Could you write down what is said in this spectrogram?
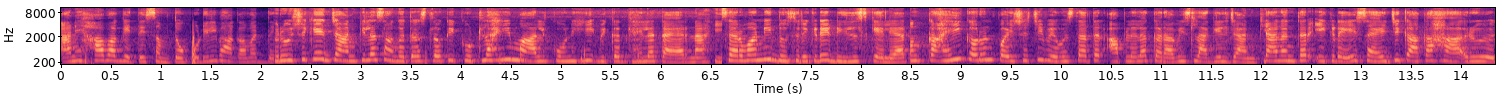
आणि हा भाग येथे संपतो पुढील भागामध्ये. ऋषिकेश जानकीला सांगत असलो की कुठलाही माल कोणीही विकत घ्यायला तयार नाही. सर्वांनी दुसरीकडे डील्स केल्या. मग काही करून पैशाची व्यवस्था तर आपल्याला करावीच लागेल जानकी. त्यानंतर इकडे सयाजी काका हा ऋ-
